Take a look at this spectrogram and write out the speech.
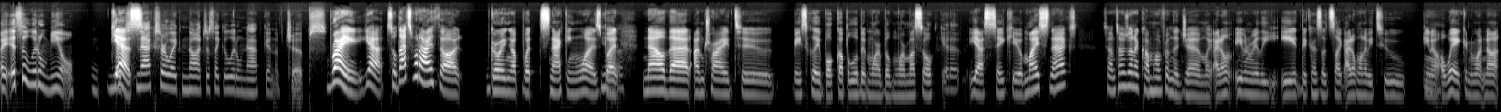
Like it's a little meal. Like, yes, snacks are like not just like a little napkin of chips. right, yeah. So that's what I thought growing up what snacking was, but now that I'm trying to basically bulk up a little bit more, build more muscle, get it. Yes, thank you. My snacks, sometimes when I come home from the gym, like I don't even really eat because it's like I don't want to be too, you know, mm. awake and whatnot.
